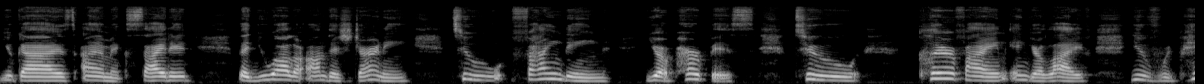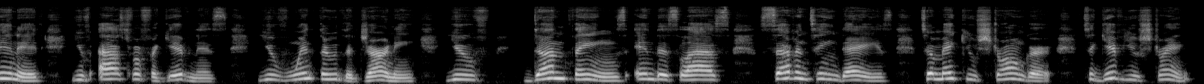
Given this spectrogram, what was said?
You guys, I am excited that you all are on this journey to finding your purpose, to clarifying in your life. You've repented, you've asked for forgiveness, you've went through the journey, you've done things in this last 17 days to make you stronger, to give you strength,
